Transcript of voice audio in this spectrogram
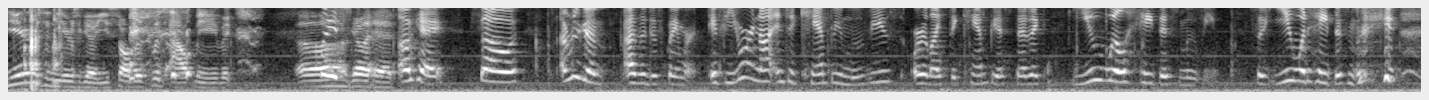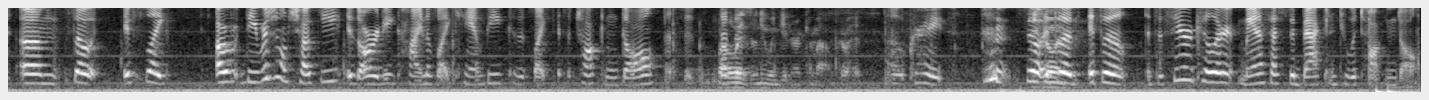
years and years ago. You saw this without me, but oh, Please. go ahead. Okay, so I'm just gonna, as a disclaimer, if you are not into campy movies or like the campy aesthetic, you will hate this movie. So you would hate this movie. um, so if like, our, the original Chucky is already kind of like campy because it's like it's a talking doll. That's it. By the way, a- there's a new one getting to come out. Go ahead. Oh, great. so Keep it's going. a it's a it's a serial killer manifested back into a talking doll.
